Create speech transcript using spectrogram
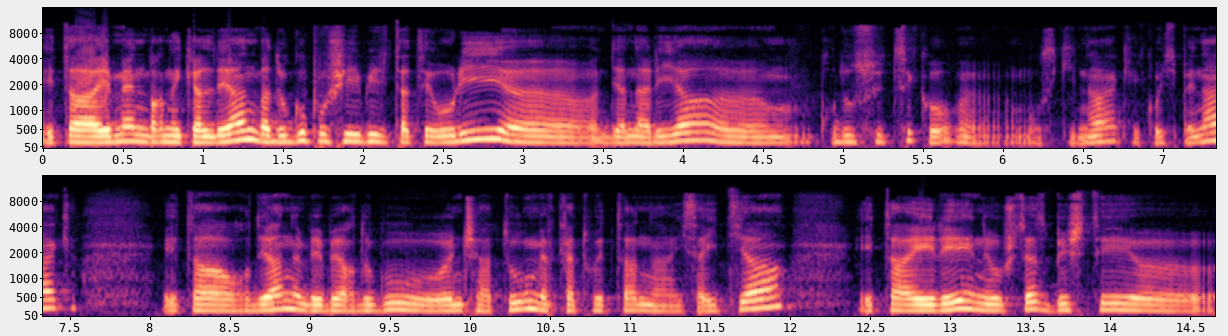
eta hemen barnekaldean badugu posibilitate hori uh, dianaria uh, produzutzeko, uh, moskinak, ekoizpenak, eta ordean be behar dugu entxatu, merkatuetan uh, izaitia, eta ere, ne ustez, beste uh,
